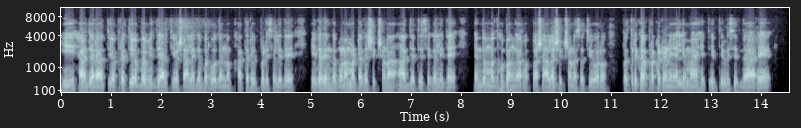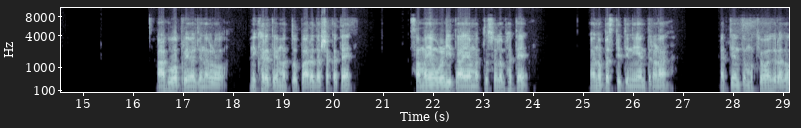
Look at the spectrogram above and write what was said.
ಈ ಹಾಜರಾತಿಯು ಪ್ರತಿಯೊಬ್ಬ ವಿದ್ಯಾರ್ಥಿಯು ಶಾಲೆಗೆ ಬರುವುದನ್ನು ಖಾತರಿಪಡಿಸಲಿದೆ. ಇದರಿಂದ ಗುಣಮಟ್ಟದ ಶಿಕ್ಷಣ ಆದ್ಯತೆ ಸಿಗಲಿದೆ ಎಂದು ಮಧು ಬಂಗಾರಪ್ಪ, ಶಾಲಾ ಶಿಕ್ಷಣ ಸಚಿವರು ಪತ್ರಿಕಾ ಪ್ರಕಟಣೆಯಲ್ಲಿ ಮಾಹಿತಿ ತಿಳಿಸಿದ್ದಾರೆ. ಆಗುವ ಪ್ರಯೋಜನಗಳು ನಿಖರತೆ ಮತ್ತು ಪಾರದರ್ಶಕತೆ, ಸಮಯ ಉಳಿತಾಯ ಮತ್ತು ಸುಲಭತೆ, ಅನುಪಸ್ಥಿತಿ ನಿಯಂತ್ರಣ, ಅತ್ಯಂತ ಮುಖ್ಯವಾಗಿರೋದು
